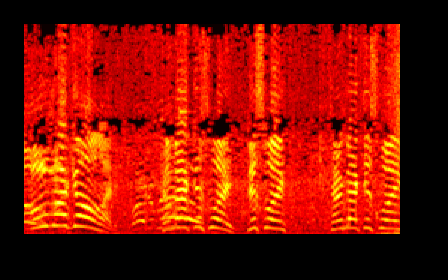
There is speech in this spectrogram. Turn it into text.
Oh my God! Come back this way. This way. Turn back this way.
